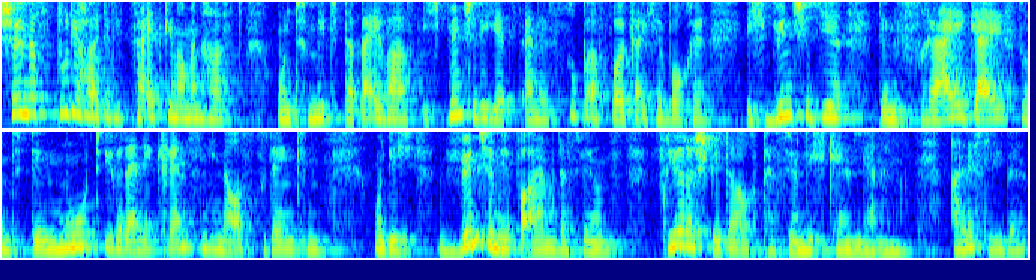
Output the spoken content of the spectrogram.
Schön, dass du dir heute die Zeit genommen hast und mit dabei warst. Ich wünsche dir jetzt eine super erfolgreiche Woche. Ich wünsche dir den Freigeist und den Mut, über deine Grenzen hinauszudenken. Und ich wünsche mir vor allem, dass wir uns früher oder später auch persönlich kennenlernen. Alles Liebe.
